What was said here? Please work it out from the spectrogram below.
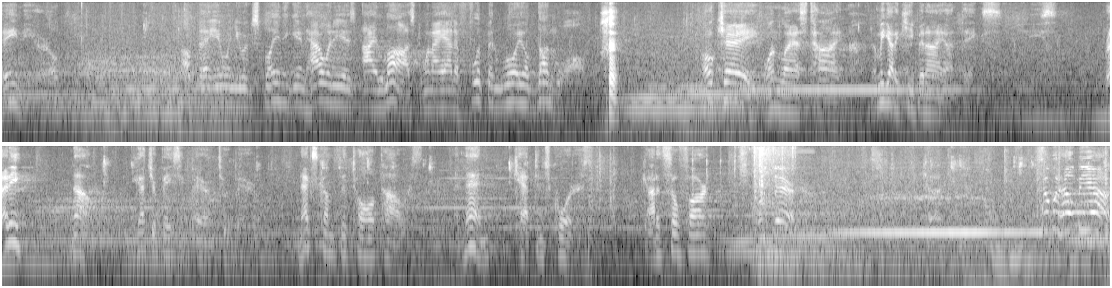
Pay me, Earl? I'll pay you when you explain again how it is I lost when I had a flippin' Royal Dunwall. Okay, one last time. Then we gotta keep an eye on things. Jeez. Ready? Now, you got your basic pair and two pair. Next comes the tall towers. And then, captain's quarters. Got it so far? Who's there? Good. Someone help me out!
